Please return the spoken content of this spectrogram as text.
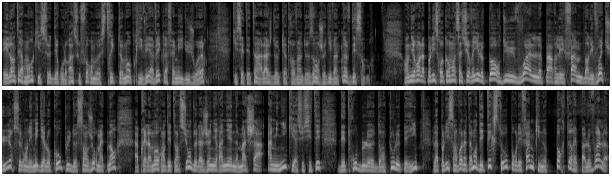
et l'enterrement qui se déroulera sous forme strictement privée avec la famille du joueur qui s'est éteint à l'âge de 82 ans jeudi 29 décembre. En Iran, la police recommence à surveiller le port du voile par les femmes dans les voitures, selon les médias locaux, plus de 100 jours maintenant, après la mort en détention de la jeune iranienne Masha Amini, qui a suscité des troubles dans tout le pays. La police envoie notamment des textos pour les femmes qui ne porteraient pas le voile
